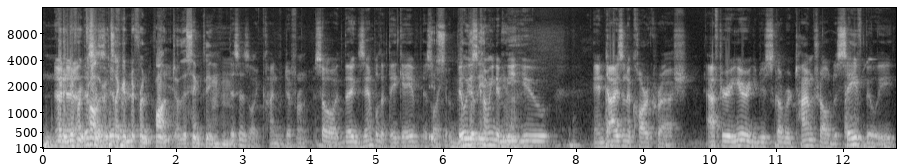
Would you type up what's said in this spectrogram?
but no, a no, different this color. is It's like a different. different font of the same thing. Mm-hmm. This is like kind of different. So the example that they gave is It's like Billy's Billy, coming to meet you and dies in a car crash. After a year, you discover time travel to save Billy.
